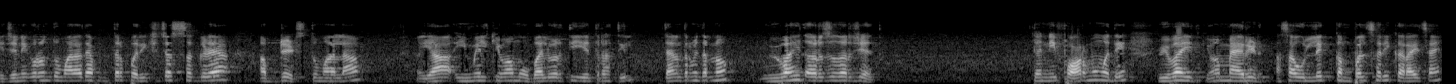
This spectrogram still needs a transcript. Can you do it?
जेणेकरून तुम्हाला त्यानंतर परीक्षेच्या सगळ्या अपडेट्स तुम्हाला या ईमेल किंवा मोबाईलवरती येत राहतील. त्यानंतर मित्रांनो विवाहित अर्जदार जे आहेत त्यांनी फॉर्ममध्ये विवाहित किंवा मॅरिड असा उल्लेख कंपल्सरी करायचा आहे.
